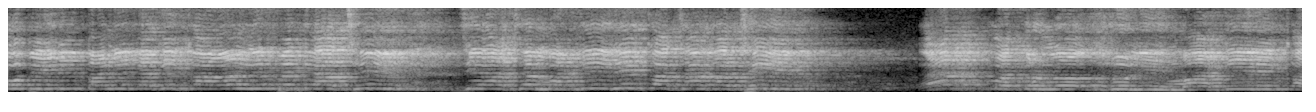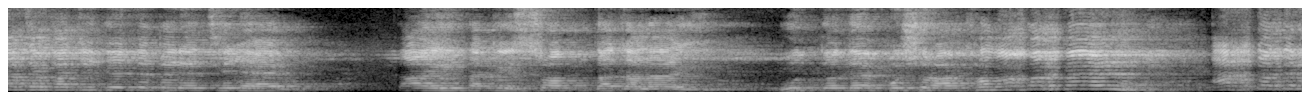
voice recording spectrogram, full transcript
কবির বাণী লাগি কান পেতে আছি, যে আছে মাটির কাছাকাছি। একমাত্র নজরুলই মাটির কাছাকাছি যেতে পেরেছিলেন। তাই তাকে শ্রদ্ধা জানাই, বুদ্ধদেব বসুরা ক্ষমা করবেন, আপনাদের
